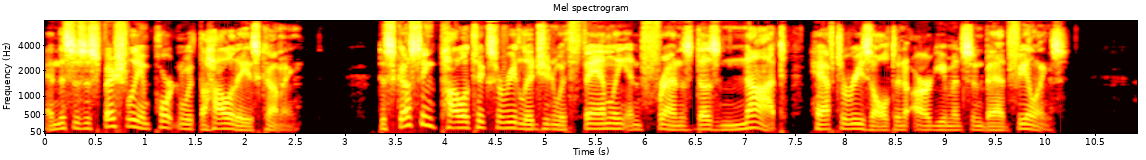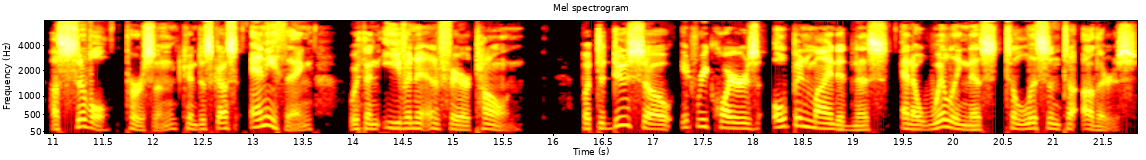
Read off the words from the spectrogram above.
and this is especially important with the holidays coming, discussing politics or religion with family and friends does not have to result in arguments and bad feelings. A civil person can discuss anything with an even and fair tone. But to do so, it requires open mindedness and a willingness to listen to others.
